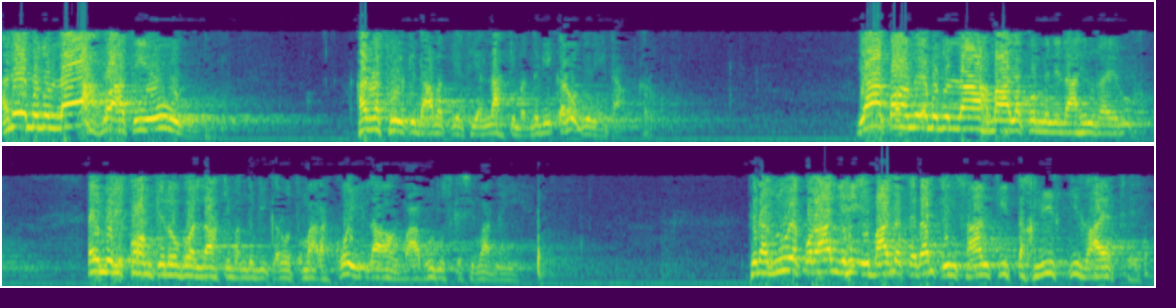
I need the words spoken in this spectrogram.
अनेबुल्लाह व अतीऊन। हर रसूल की दावत यह थी, अल्लाह की बंदगी करो, मेरी दावत करो। या कौम अबुदुल्लाह मालकुम मिन गैरू ऐ मेरी कौम के लोगों, अल्लाह की बंदगी करो, तुम्हारा कोई इलाह और महबूद उसके सिवा नहीं है। फिर अगलू कुरान यही इबादत रब इंसान की तखलीक की गायत है।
